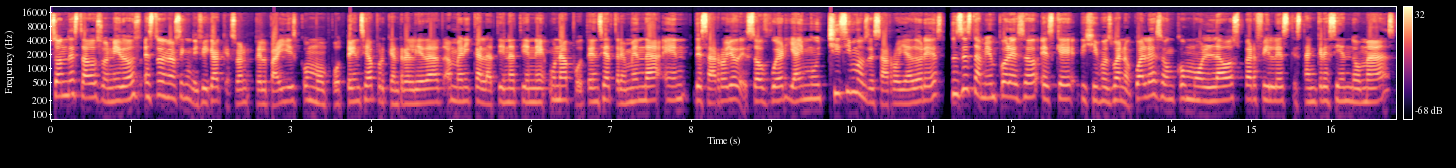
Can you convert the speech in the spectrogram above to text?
son de Estados Unidos. Esto no significa que son del país como potencia, porque en realidad América Latina tiene una potencia tremenda en desarrollo de software y hay muchísimos desarrolladores. Entonces también por eso es que dijimos, bueno, ¿cuáles son como los perfiles que están creciendo más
